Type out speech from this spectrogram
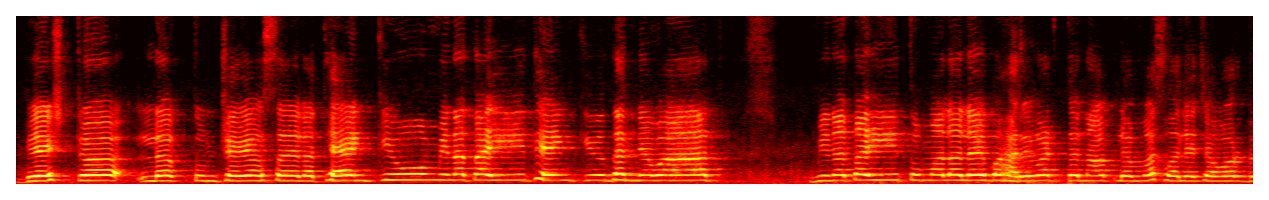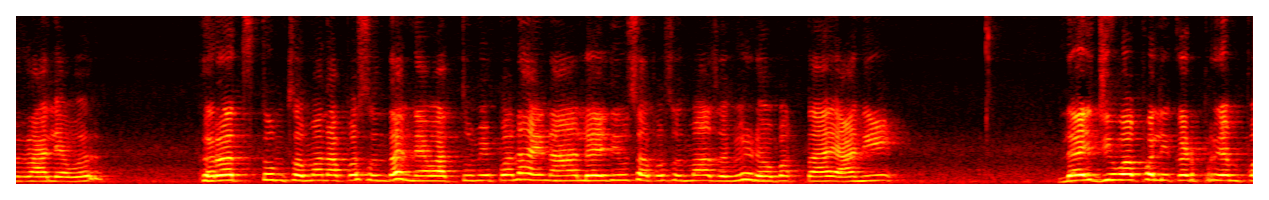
बेस्ट लक तुमच्या व्यवसायाला. थँक्यू मीनाताई. थँक्यू धन्यवाद. मीनाताई तुम्हाला लय भारी वाटतं ना आपल्या मसाल्याच्या ऑर्डर आल्यावर? खरंच तुमचं मनापासून धन्यवाद. तुम्ही पण आहे ना लय दिवसापासून माझं व्हिडिओ बघताय आणि लय जीवापलीकड प्रेम प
